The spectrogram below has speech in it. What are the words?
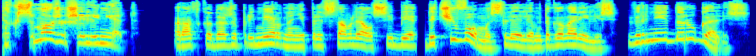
«Так сможешь или нет?» Радко даже примерно не представлял себе, до чего мы с Лелем договорились, вернее, доругались.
